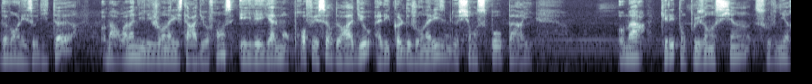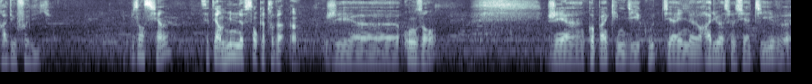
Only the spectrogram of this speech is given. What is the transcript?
devant les auditeurs. Omar Roman, il est journaliste à Radio France et il est également professeur de radio à l'école de journalisme de Sciences Po Paris. Omar, quel est ton plus ancien souvenir radiophonique? Le plus ancien, c'était en 1981. J'ai 11 euh, ans. J'ai un copain qui me dit écoute, il y a une radio associative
